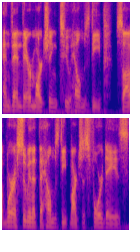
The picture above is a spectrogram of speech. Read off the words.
and then they're marching to Helm's Deep. So we're assuming that the Helm's Deep marches four days.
